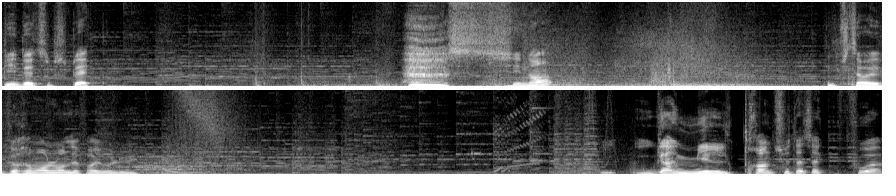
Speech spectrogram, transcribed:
Puis de type spectre. Sinon, ça va être vraiment long de le faire évoluer. Il, gagne 1038 à chaque fois.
